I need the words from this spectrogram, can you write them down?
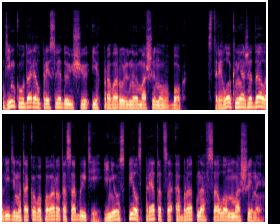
Димка ударил преследующую их праворульную машину в бок. Стрелок не ожидал, видимо, такого поворота событий и не успел спрятаться обратно в салон машины.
